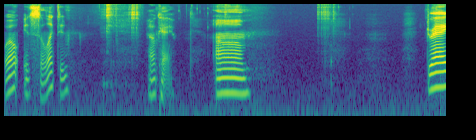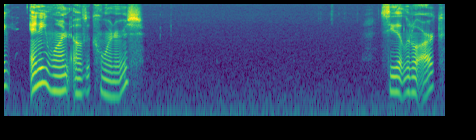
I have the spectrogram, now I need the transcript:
Well, it's selected. Okay. Um, drag any one of the corners. See that little arc?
